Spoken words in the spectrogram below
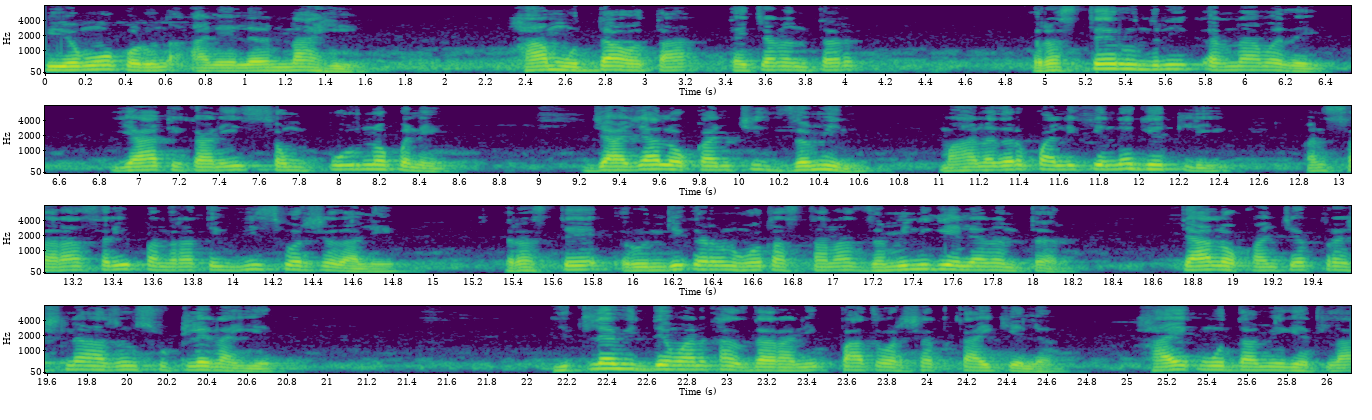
पी एम ओकडून आलेलं नाही. हा मुद्दा होता. त्याच्यानंतर रस्ते रुंदरीकरणामध्ये या ठिकाणी संपूर्णपणे ज्या ज्या लोकांची जमीन महानगरपालिकेनं घेतली आणि सरासरी पंधरा ते वीस वर्ष झाले रस्ते रुंदीकरण होत असताना जमिनी गेल्यानंतर त्या लोकांचे प्रश्न अजून सुटले नाही आहेत इथल्या विद्यमान खासदारांनी पाच वर्षात काय केलं हा एक मुद्दा मी घेतला.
